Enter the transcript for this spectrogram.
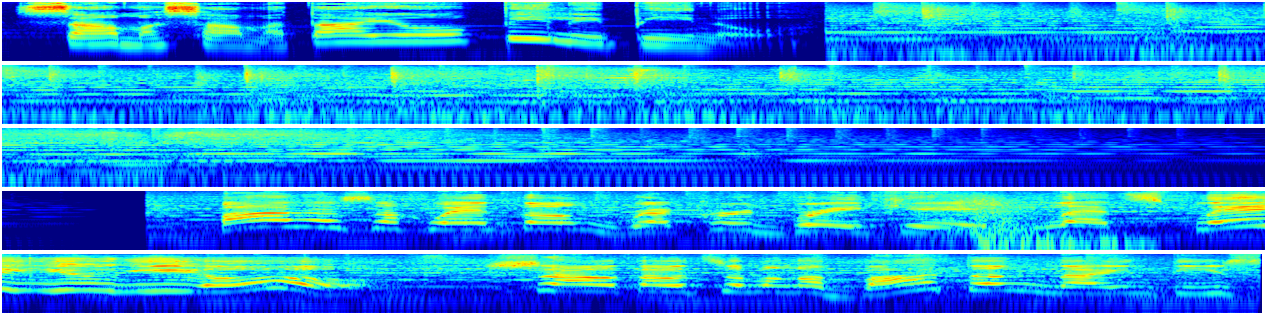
Sama-sama tayo, Pilipino. Para sa kwentong record-breaking, let's play Yu-Gi-Oh! Shoutout sa mga batang 90s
